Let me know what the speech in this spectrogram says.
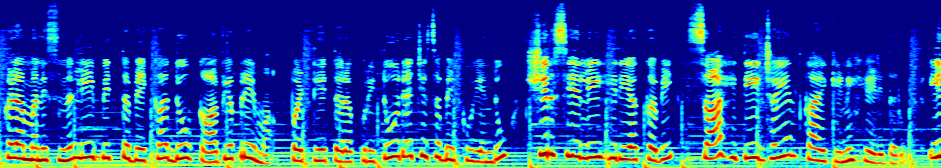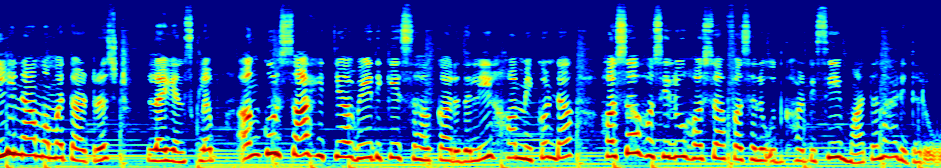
ಮಕ್ಕಳ ಮನಸ್ಸಿನಲ್ಲಿ ಬಿತ್ತಬೇಕಾದ್ದು ಕಾವ್ಯ ಪ್ರೇಮ. ಪಠ್ಯೇತರ ಕುರಿತು ರಚಿಸಬೇಕು ಎಂದು ಶಿರಸಿಯಲ್ಲಿ ಹಿರಿಯ ಕವಿ ಸಾಹಿತಿ ಜಯಂತ್ ಕಾಯಕಿಣಿ ಹೇಳಿದರು. ಇಲ್ಲಿನ ಮಮತಾ ಟ್ರಸ್ಟ್, ಲಯನ್ಸ್ ಕ್ಲಬ್, ಅಂಕುರ್ ಸಾಹಿತ್ಯ ವೇದಿಕೆ ಸಹಕಾರದಲ್ಲಿ ಹಮ್ಮಿಕೊಂಡ ಹೊಸ ಹೊಸಿಲು, ಹೊಸ ಫಸಲು ಉದ್ಘಾಟಿಸಿ ಮಾತನಾಡಿದರು.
